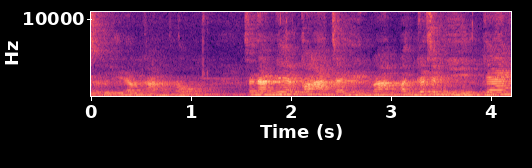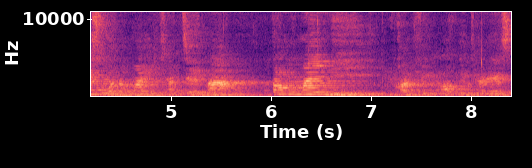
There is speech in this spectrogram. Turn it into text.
เซอร์ที่ได้รับการรับรองฉะนั้นเนี่ยก็อาจจะเห็นว่ามันก็จะมีแยกส่วนออกมาอย่างชัดเจนว่าต้องไม่มี conflict of interest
